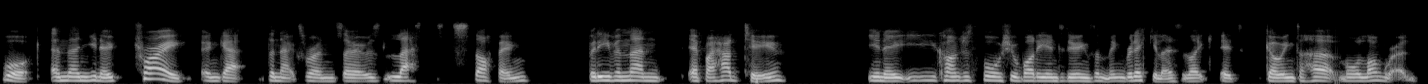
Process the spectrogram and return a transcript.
walk, and then, you know, try and get the next run. So it was less stopping. But even then, if I had to, you know, you can't just force your body into doing something ridiculous. Like it's going to hurt more long run.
